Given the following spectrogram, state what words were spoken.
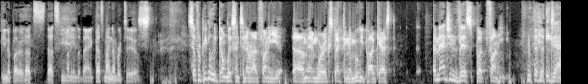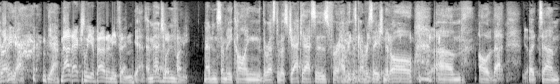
peanut butter. That's that's money in the bank. That's my number two. So, for people who don't listen to Never Not Funny um, and we're expecting a movie podcast, imagine this but funny, exactly, Right? yeah, yeah, not actually about anything. yeah. Imagine but funny. Imagine somebody calling the rest of us jackasses for having this conversation at all. Um, all of that. Yeah. But um,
